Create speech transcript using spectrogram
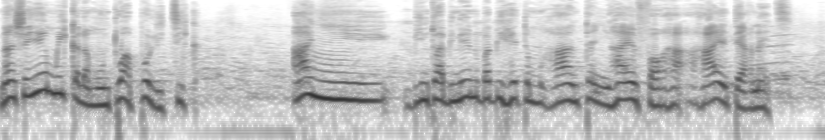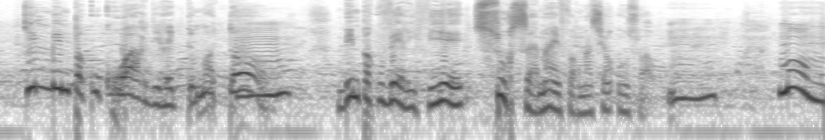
Nansha ye muikala muntu wa politika anyi bintu abinenu babihete mu ha, ntani, ha, info, ha, ha internet. Kimbimpa ku croire directement to. Mbimpa ku vérifier source ya ma information on soit momo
